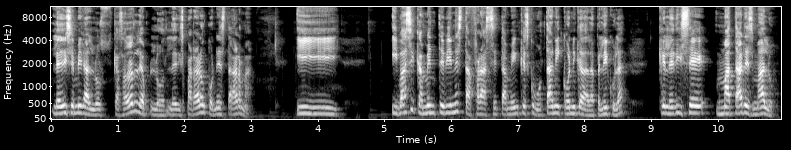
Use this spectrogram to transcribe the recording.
le dice, mira, los cazadores le, dispararon con esta arma. Y, y básicamente viene esta frase también que es como tan icónica de la película, que le dice, matar es malo,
